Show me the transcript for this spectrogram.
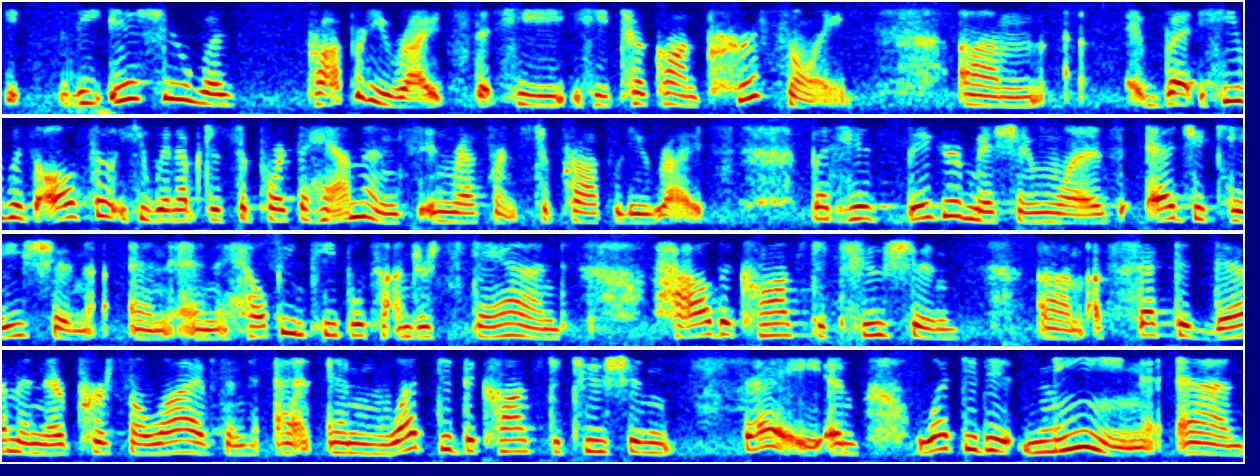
The issue was property rights that he, he took on personally. Um, but he was also he went up to support the Hammonds in reference to property rights. But his bigger mission was education and and helping people to understand how the Constitution um, affected them in their personal lives and, and and what did the Constitution say and what did it mean and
